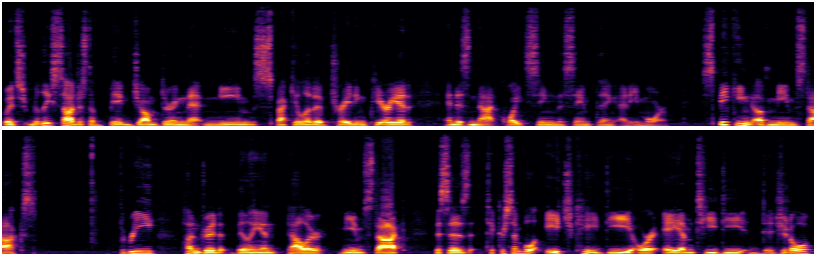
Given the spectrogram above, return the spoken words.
which really saw just a big jump during that meme speculative trading period and is not quite seeing the same thing anymore. Speaking of meme stocks, $300 billion meme stock. This is ticker symbol HKD or AMTD Digital.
